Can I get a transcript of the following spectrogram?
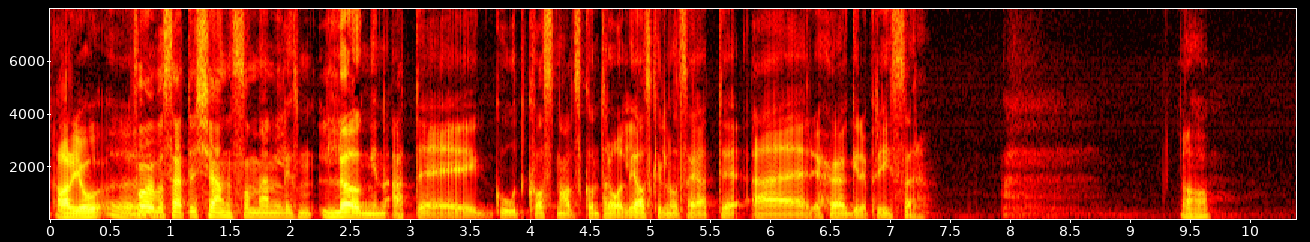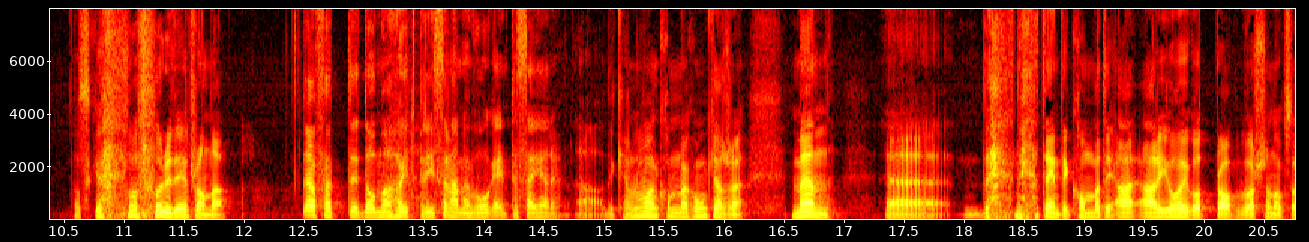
Arjo, eh... Får jag säga att det känns som en liksom, lögn att det är god kostnadskontroll. Jag skulle nog säga att det är högre priser. Jaha. Vad, ska, vad får du det ifrån då? Ja, för att de har höjt priserna men vågar inte säga det. Ja, det kan väl vara en kombination kanske. Men eh, det, jag tänkte komma till Arjo har ju gått bra på börsen också.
